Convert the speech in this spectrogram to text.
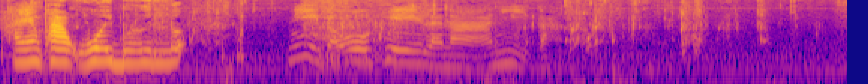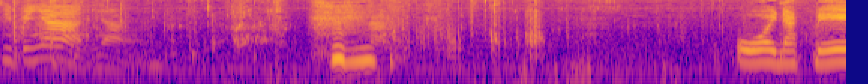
หายังพาโวยบืนเลยนี่ก็โอเคแหละนะนี่ก็สิไปย่างหยังโอ้ยนักเด้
